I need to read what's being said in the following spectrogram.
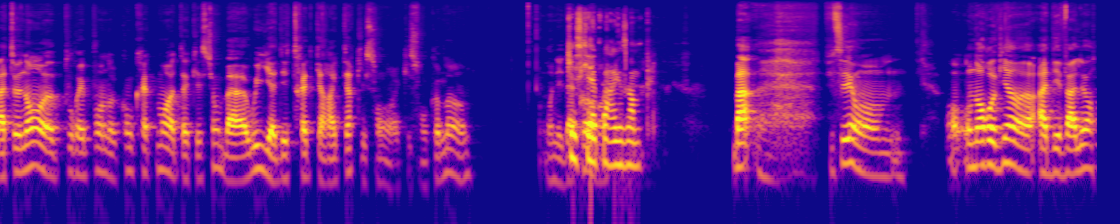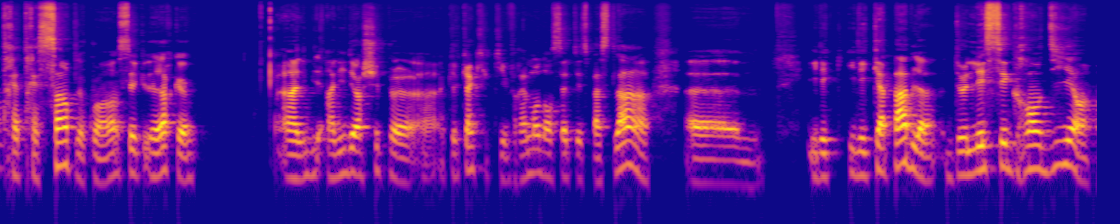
Maintenant, pour répondre concrètement à ta question, bah, oui, il y a des traits de caractère qui sont, qui sont communs, hein. On est Qu'est-ce qu'il y a d'accord, hein. par exemple? Bah, tu sais, on, mmh, on on en revient à à des valeurs très, très simples, quoi, hein. C'est-à-dire que un lea un leadership, heu, quelqu'un qui qui est vraiment dans cet espace-là, hem, il est, il est capable de laisser grandir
